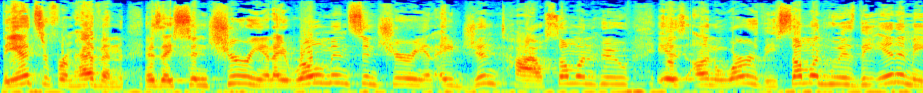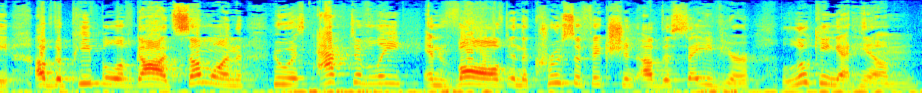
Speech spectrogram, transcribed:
the answer from heaven is a centurion, a Roman centurion, a Gentile, someone who is unworthy, someone who is the enemy of the people of God, someone who is actively involved in the crucifixion of the Savior, looking at him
